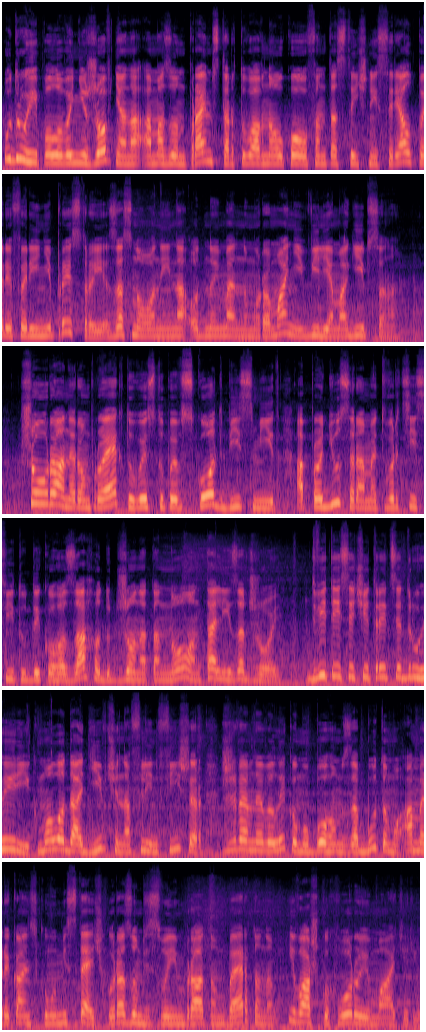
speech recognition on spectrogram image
У другій половині жовтня на Amazon Prime стартував науково-фантастичний серіал Периферійні пристрої, заснований на одноіменному романі Вільяма Гібсона. Шоуранером проекту виступив Скотт Бі Сміт, а продюсерами творці світу Дикого Заходу Джонатан Нолан та Ліза Джой. 2032 рік молода дівчина Флін Фішер живе в невеликому богом забутому американському містечку разом зі своїм братом Бертоном і важко хворою матір'ю.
